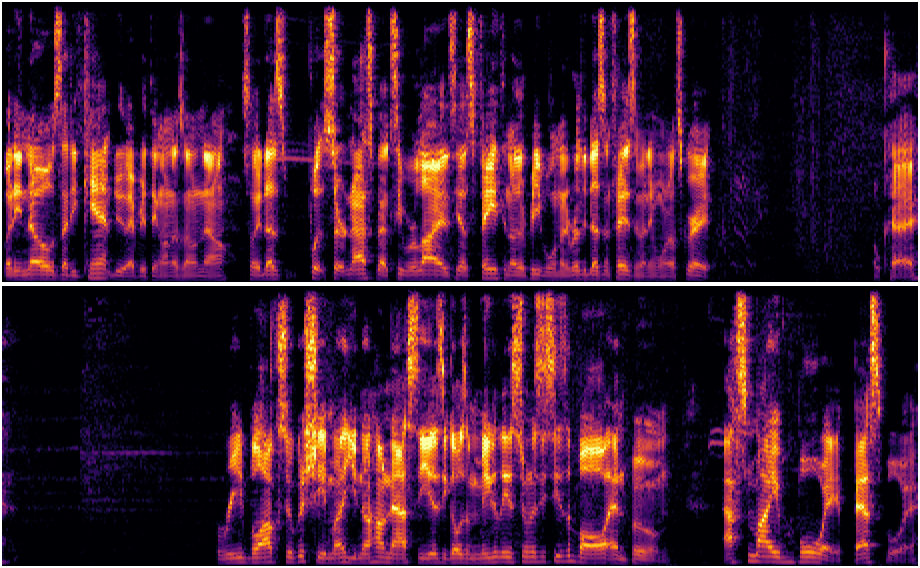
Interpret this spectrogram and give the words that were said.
But he knows that he can't do everything on his own now. So he does put certain aspects. He relies, he has faith in other people, and it really doesn't phase him anymore. That's great. Okay. Read block Tsukishima. You know how nasty he is. He goes immediately as soon as he sees the ball, and boom. That's my boy. Best boy.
